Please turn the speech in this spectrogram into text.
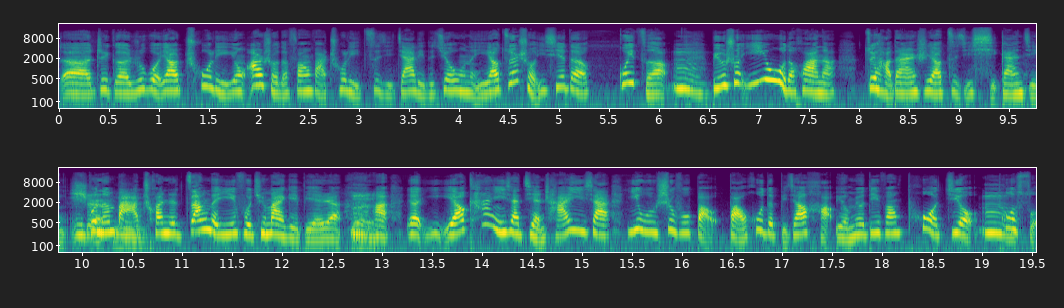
呃，这个如果要处理用二手的方法处理自己家里的旧物呢，也要遵守一些的规则。嗯，比如说衣物的话呢，最好当然是要自己洗干净，你不能把嗯穿着脏的衣服去卖给别人。嗯啊，呃，也要看一下，检查一下衣物是否保保护的比较好，有没有地方破旧、嗯破损。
